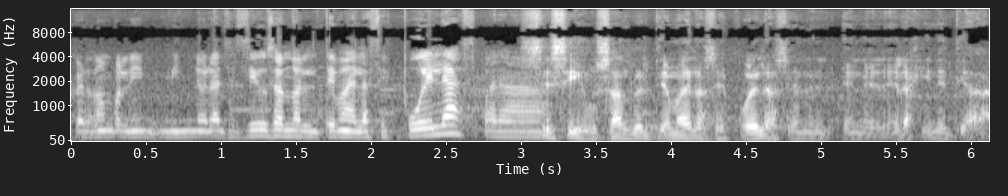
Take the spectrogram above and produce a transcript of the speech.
perdón por mi ignorancia, se sigue usando el tema de las espuelas para... Se sigue usando el tema de las escuelas en, el- en el- en la jineteada.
